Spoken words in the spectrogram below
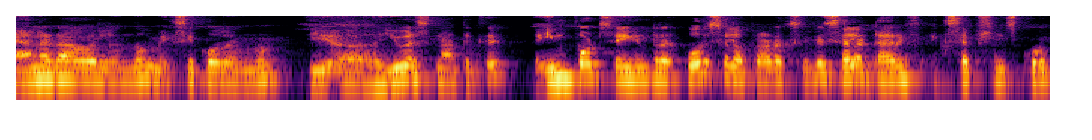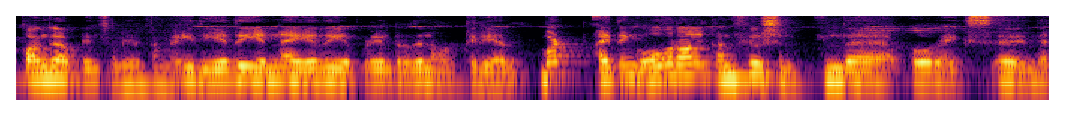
கனடாவிலிருந்தும் மெக்சிகோவிலிருந்தும் யூஎஸ் நாட்டுக்கு இம்போர்ட் செய்கின்ற ஒரு சில ப்ராடக்ட்ஸுக்கு சில டாரிஃப் எக்ஸெப்ஷன்ஸ் கொடுப்பாங்க அப்படின்னு சொல்லியிருக்காங்க. இது எது என்ன எது எப்படின்றது நமக்கு தெரியாது. But I think overall confusion இந்த ஒரு எக்ஸ் இந்த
